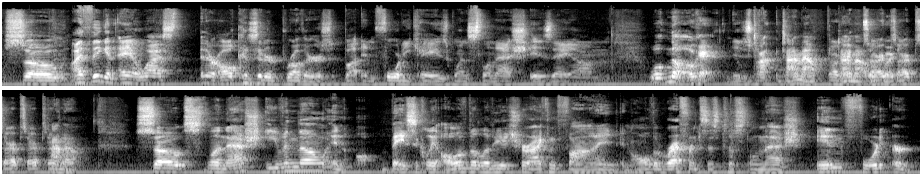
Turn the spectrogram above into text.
So I think in AOS they're all considered brothers, but in 40Ks when Slaanesh is a um. well, no, okay. Is- Time, time out. Okay, time out. real sorry, quick. sorry, sorry, sorry, sorry, Time out. So Slaanesh, even though in all, basically all of the literature I can find and all the references to Slaanesh in forty or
